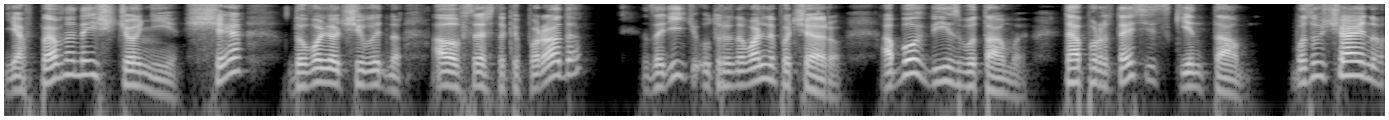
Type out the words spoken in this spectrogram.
Я впевнений, що ні. Ще доволі очевидно, але все ж таки порада. Зайдіть у тренувальну печеру або в бій з ботами та протестіть скін там. Бо, звичайно,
